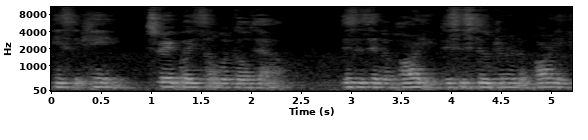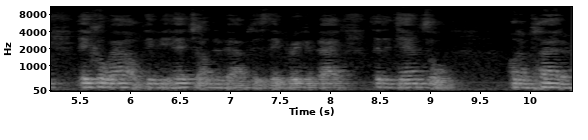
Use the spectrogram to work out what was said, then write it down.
he's the king. Straightway someone goes out. This is in the party. This is still during the party. They go out, they behead John the Baptist. They bring it back to the damsel on a platter.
